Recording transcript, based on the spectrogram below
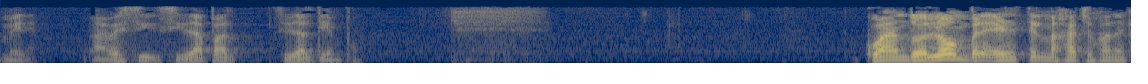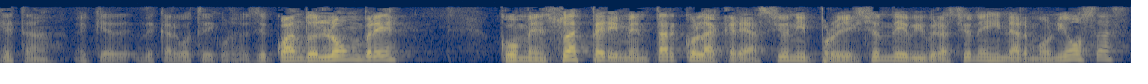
Mire, a ver si, si, da, si da el tiempo. Cuando el hombre, este es el Mahacho el que está, el que descargó este discurso. Es decir, cuando el hombre comenzó a experimentar con la creación y proyección de vibraciones inarmoniosas,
